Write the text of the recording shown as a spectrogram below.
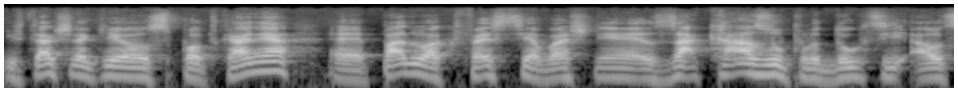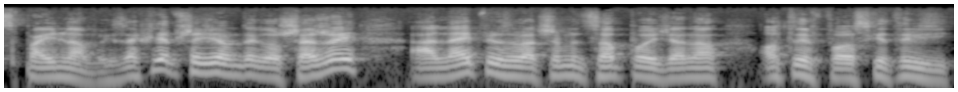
i w trakcie takiego spotkania e, padła kwestia właśnie zakazu produkcji aut spalinowych. Za chwilę przejdziemy do tego szerzej, a najpierw zobaczymy, co powiedziano o tym w polskiej telewizji.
